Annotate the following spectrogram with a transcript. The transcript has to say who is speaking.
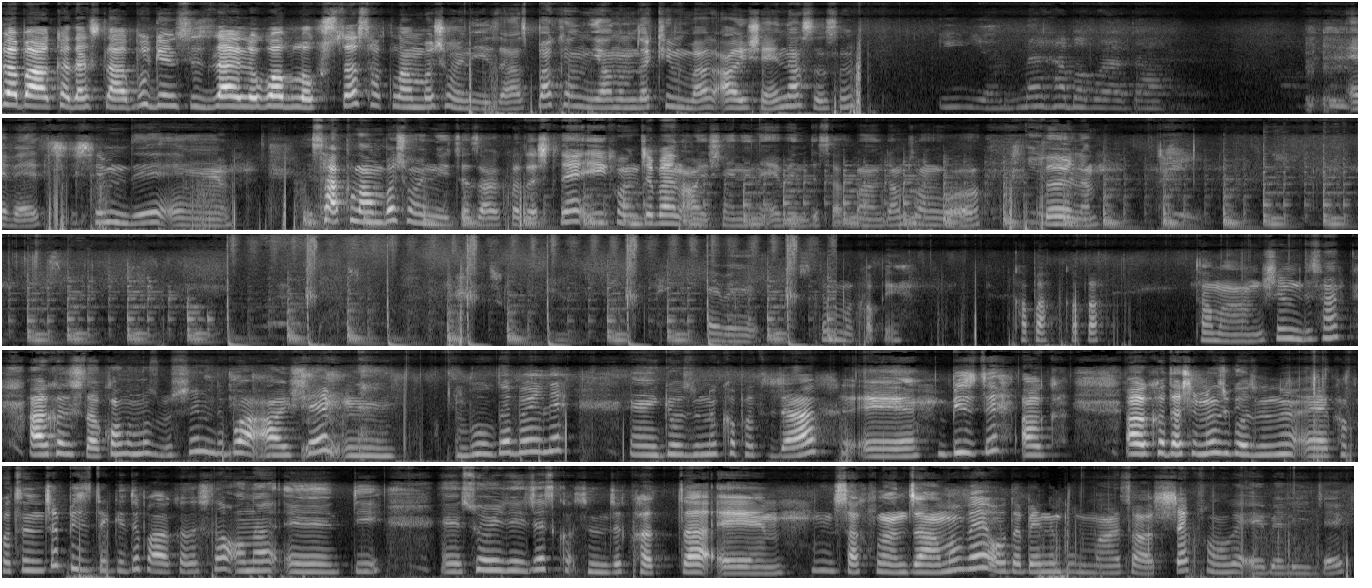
Speaker 1: Merhaba arkadaşlar. Bugün sizlerle Roblox'ta saklambaç oynayacağız. Bakın yanımda kim var? Ayşe. Nasılsın?
Speaker 2: İyiyim. Merhaba burada.
Speaker 1: Evet. Şimdi eee, saklambaç oynayacağız arkadaşlar. İlk önce ben Ayşe'nin evinde saklanacağım. Sonra o. Böyle. Evet. Açtın mı kapıyı? Kapa kapa. Tamam. Şimdi sen arkadaşlar konumuz bu. Şimdi bu Ayşe ım, burada böyle e, gözünü kapatacak. E, biz de ark- arkadaşımız gözünü e, kapatınca biz de gidip arkadaşlar ona e, di- e, söyleyeceğiz kaçıncı katta e, saklanacağımı ve o da beni bulmaya çalışacak. Sonra ebeleyecek.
